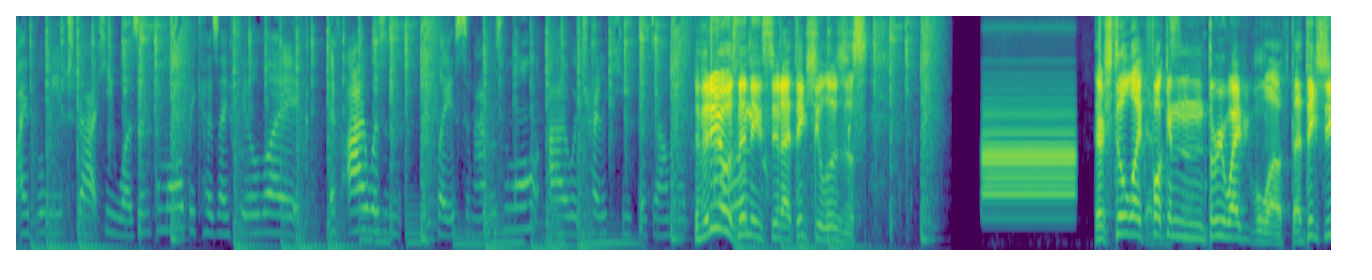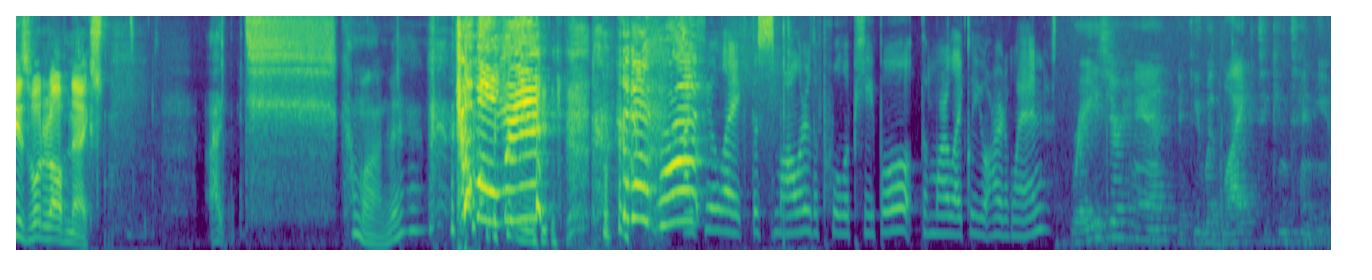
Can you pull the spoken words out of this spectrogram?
I believed that he wasn't the mole because I feel like if I was in the place and I was the mole, I would try to keep it down. The video is ending soon. I think she loses. There's still like fucking three white people left. I think she is voted off next. I, come on, man. Come on, man. Come on, bro. I feel like the smaller the pool of people, the more likely you are to win. Raise your hand if you would like to continue.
